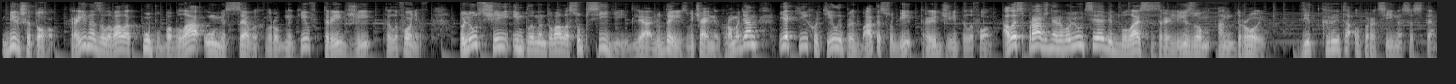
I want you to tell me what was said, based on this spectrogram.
Більше того, країна заливала купу бабла у місцевих виробників 3G телефонів. Плюс ще й імплементувала субсидії для людей, звичайних громадян, які хотіли придбати собі 3G телефон. Але справжня революція відбулася з релізом Android. Відкрита операційна система.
